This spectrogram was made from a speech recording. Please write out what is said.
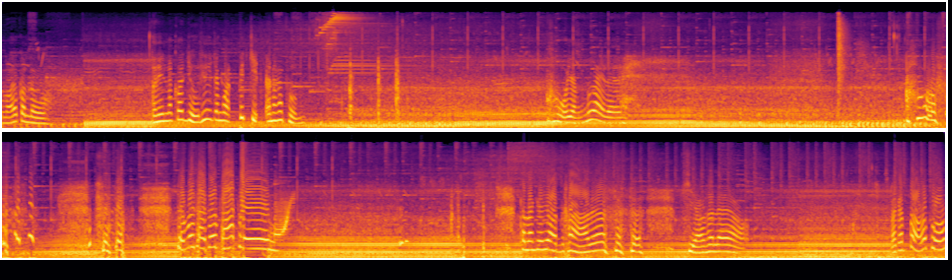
200กว่าโล อนนี้เราก็อยู่ที่จังหวัดพิจิตรแล้วนะครับผมโอ้โหอย่างเมื่อยเลยโอ้โหยังไม่ทันได้พักเลยกำลังจะหย่อนขาเลยเขียวซะแล้วไปกันต่อครับผม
